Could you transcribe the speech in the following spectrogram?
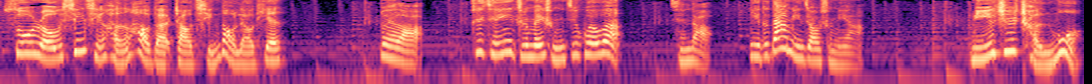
苏荣心情很好的找秦导聊天。对了，之前一直没什么机会问，秦导，你的大名叫什么呀？迷之沉默。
